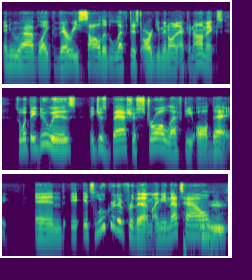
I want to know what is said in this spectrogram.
and who have like very solid leftist argument on economics. So what they do is they just bash a straw lefty all day, and it, it's lucrative for them. I mean, that's how mm-hmm.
